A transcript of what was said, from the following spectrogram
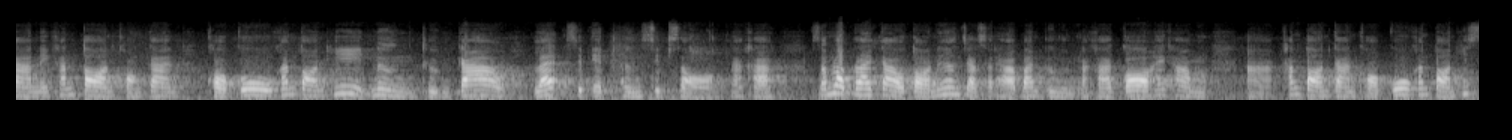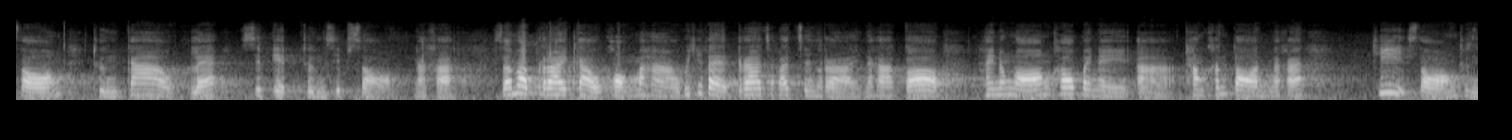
การในขั้นตอนของการขอกู้ขั้นตอนที่1ถึง9และ 11ถึง12 นะคะ สำหรับรายเก่าต่อเนื่องจากสถาบันอื่นนะคะ ก็ให้ทำขั้นตอนการขอกู้ขั้นตอนที่ 2 ถึง 9 และ 11 ถึง 12 นะคะสำหรับรายเก่าของมหาวิทยาลัยราชภัฏเชียงรายนะคะ ก็ให้น้องๆเข้าไปในทำขั้นตอนนะคะที่2ถึง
